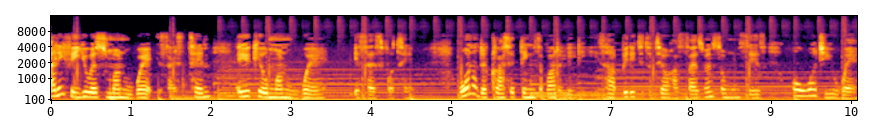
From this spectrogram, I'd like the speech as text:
And if a US woman will wear a size 10, a UK woman will wear a size 14. One of the classic things about a lady is her ability to tell her size when someone says, Oh, what do you wear?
